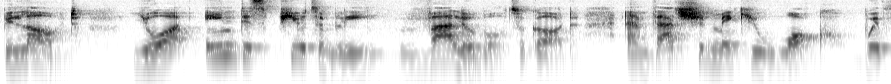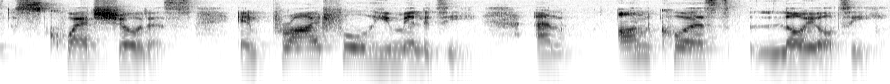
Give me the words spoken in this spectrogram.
Beloved, you are indisputably valuable to God, and that should make you walk with squared shoulders in prideful humility and uncoerced loyalty.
